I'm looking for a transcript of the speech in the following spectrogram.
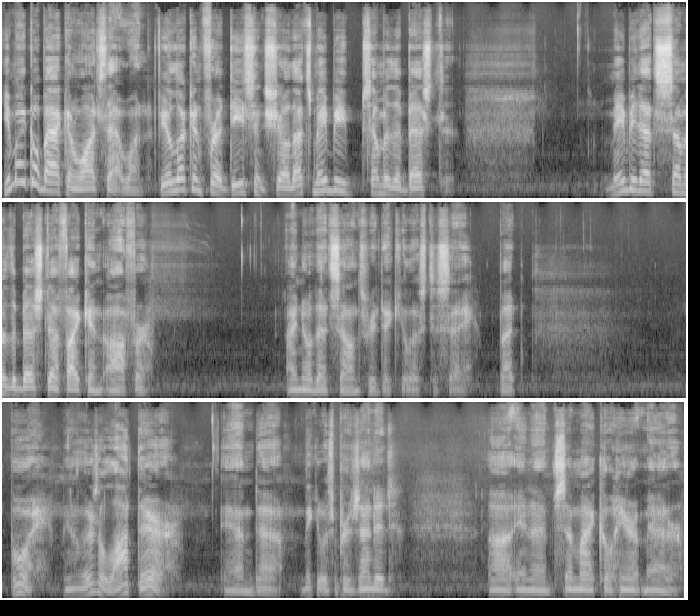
You might go back and watch that one. If you're looking for a decent show, that's maybe some of the best maybe that's some of the best stuff I can offer. I know that sounds ridiculous to say, but boy, you know, there's a lot there. And uh, I think it was presented uh, in a semi coherent manner.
